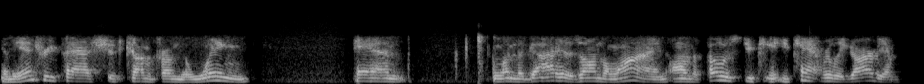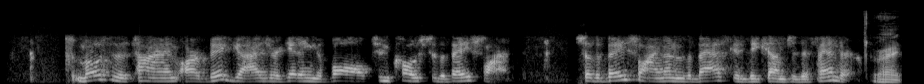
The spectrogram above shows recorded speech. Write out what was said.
And the entry pass should come from the wing. And when the guy is on the line, on the post, you can't, you can't really guard him. Most of the time, our big guys are getting the ball too close to the baseline. So the baseline under the basket becomes a defender. Right.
